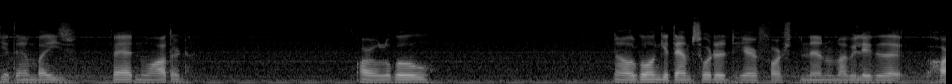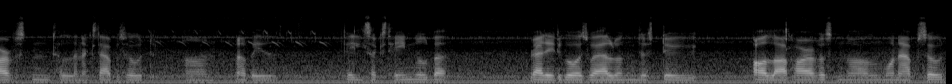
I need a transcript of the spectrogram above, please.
Get them boys fed and watered. Or we'll go no, I'll go and get them sorted here first and then we'll maybe leave the harvesting until the next episode and maybe field 16 will be ready to go as well. We can just do all that harvesting all in one episode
